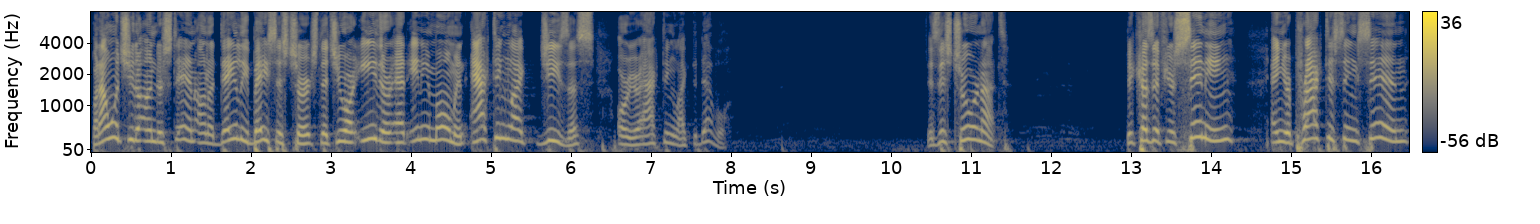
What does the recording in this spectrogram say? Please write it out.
But I want you to understand on a daily basis, church, that you are either at any moment acting like Jesus or you're acting like the devil. Is this true or not? Because if you're sinning and you're practicing sin,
